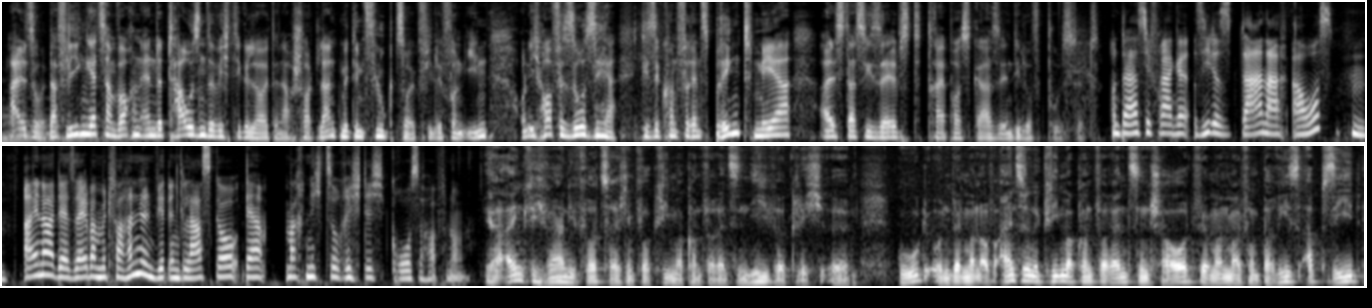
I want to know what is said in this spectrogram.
Also, da fliegen jetzt am Wochenende tausende wichtige Leute nach Schottland mit dem Flugzeug, viele von ihnen. Und ich hoffe so sehr, diese Konferenz bringt mehr, als dass sie selbst Treibhausgase in die Luft pustet. Und da ist die Frage, sieht es danach aus? Hm. Einer, der selber mit verhandeln wird in Glasgow, der macht nicht so richtig große Hoffnung. Ja, eigentlich waren die Vorzeichen vor Klimakonferenzen nie wirklich äh, gut. Und wenn man auf einzelne Klimakonferenzen schaut, wenn man mal von Paris absieht,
